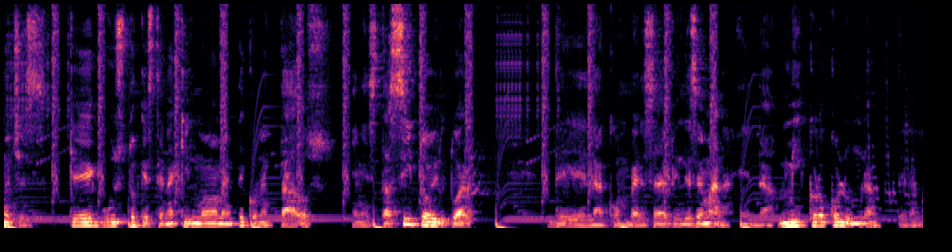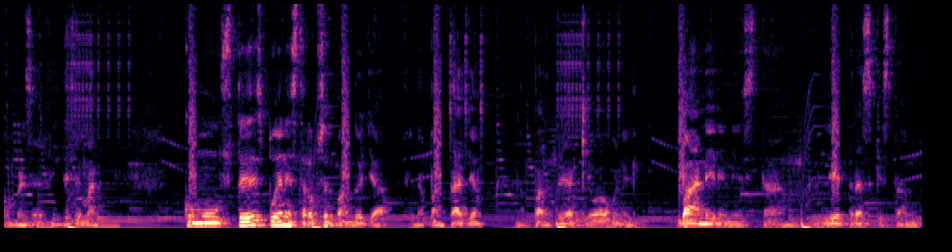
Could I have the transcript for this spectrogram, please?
Noches, qué gusto que estén aquí nuevamente conectados en esta cita virtual de la conversa de fin de semana, en la micro columna de la conversa de fin de semana. Como ustedes pueden estar observando ya en la pantalla, en la parte de aquí abajo en el banner, en estas letras que están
